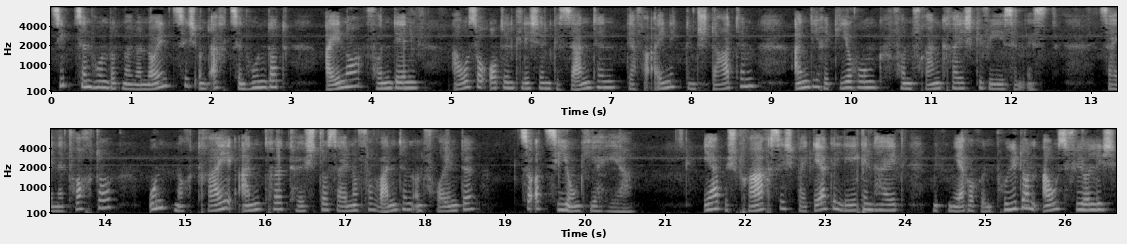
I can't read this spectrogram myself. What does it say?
1799 und 1800 einer von den außerordentlichen Gesandten der Vereinigten Staaten an die Regierung von Frankreich gewesen ist. Seine Tochter und noch drei andere Töchter seiner Verwandten und Freunde zur Erziehung hierher. Er besprach sich bei der Gelegenheit mit mehreren Brüdern ausführlich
